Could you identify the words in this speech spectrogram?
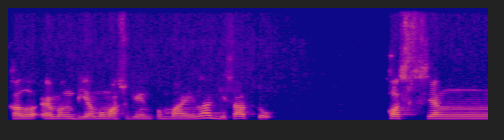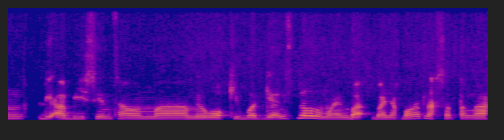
kalau emang dia mau masukin pemain lagi satu cost yang dihabisin sama Milwaukee buat Giannis udah lumayan ba- banyak banget lah setengah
